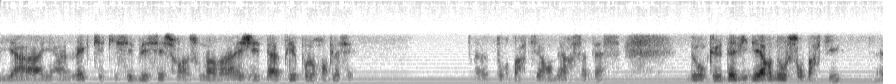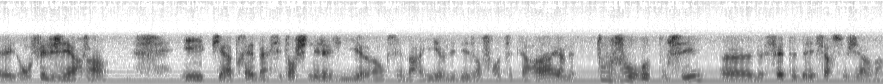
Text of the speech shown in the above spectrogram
il y, a, un mec qui s'est blessé sur un sous-marin et j'ai été appelé pour le remplacer, pour partir en mer à sa place. Donc David et Arnaud sont partis, on fait le GR20, et puis après, ben, c'est enchaîné la vie, euh, on s'est mariés, on a des enfants, etc. Et on a toujours repoussé euh, le fait d'aller faire ce GR20.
